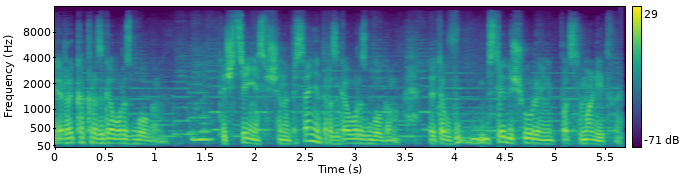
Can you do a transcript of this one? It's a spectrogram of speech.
р- как разговор с Богом. Это чтение Священного Писания, это разговор с Богом. Это следующий уровень после молитвы.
